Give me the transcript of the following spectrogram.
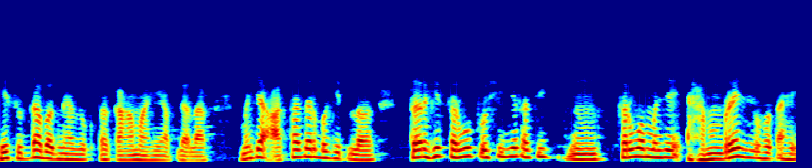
हे सुद्धा बघण्याजोगतं काम आहे आपल्याला. म्हणजे आता जर बघितलं तर हे सर्व प्रोसिजर अशी सर्व म्हणजे हॅमरेज होत आहे.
